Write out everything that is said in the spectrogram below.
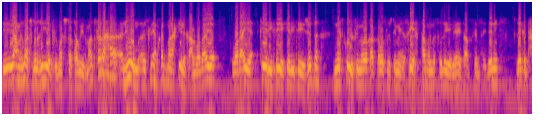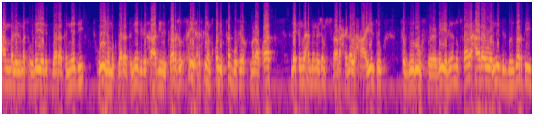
يعمل ماتش بالغياب في ماتش طويل ما بصراحة اليوم إسلام قد ما نحكي لك على الوضعية وضعية كارثية كارثية جدا. الناس كل في مواقع التواصل الاجتماعي صحيح تحمل المسؤوليه اللي هي تاع سليم سيداني لكن تحمل المسؤولية لكبارات النادي. وينهم كبارات النادي اللي قاعدين يتفرجوا؟ صحيح إسلام تقول لي تسبوا في وقت من الأوقات. لكن واحد ما ينجمش بصراحة يلوح عائلته في الظروف ذي لأنه بصراحة راهو النادي البنزرتي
